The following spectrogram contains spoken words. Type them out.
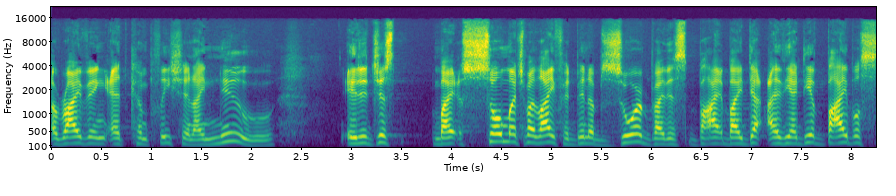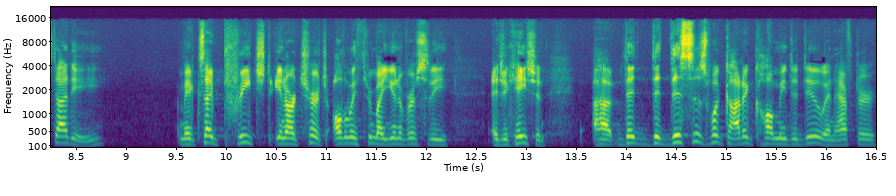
arriving at completion, I knew it had just my, so much of my life had been absorbed by this, by, by the idea of Bible study. I mean, because I preached in our church all the way through my university education, uh, that, that this is what God had called me to do. And after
